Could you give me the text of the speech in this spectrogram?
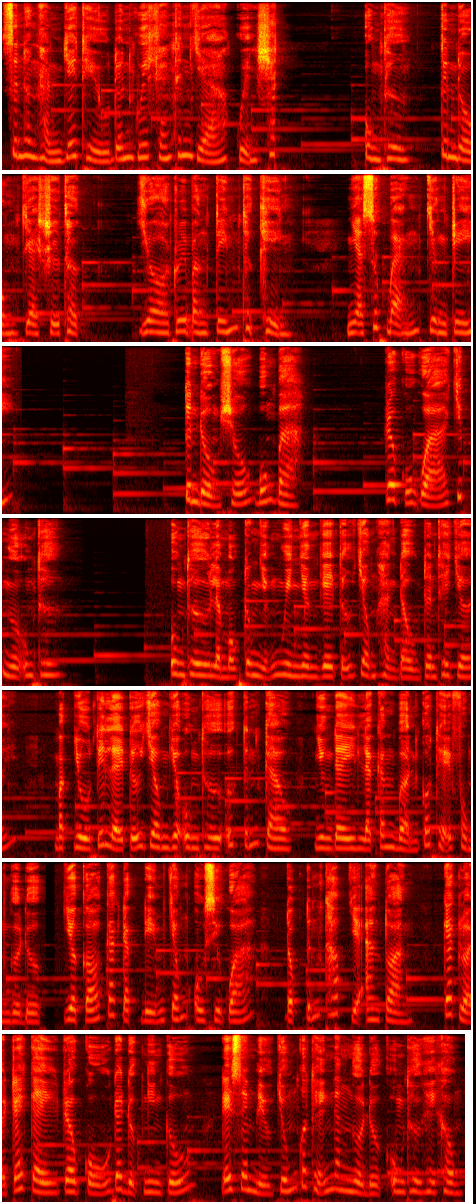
xin hân hạnh giới thiệu đến quý khán thính giả quyển sách Ung thư, tin đồn và sự thật do Ruy Băng Tím thực hiện, nhà xuất bản Dân Trí. Tin đồn số 43 Rau củ quả giúp ngừa ung thư Ung thư là một trong những nguyên nhân gây tử vong hàng đầu trên thế giới. Mặc dù tỷ lệ tử vong do ung thư ước tính cao, nhưng đây là căn bệnh có thể phòng ngừa được do có các đặc điểm chống oxy hóa, độc tính thấp và an toàn các loại trái cây, rau củ đã được nghiên cứu để xem liệu chúng có thể ngăn ngừa được ung thư hay không.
